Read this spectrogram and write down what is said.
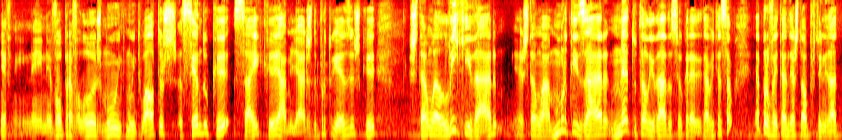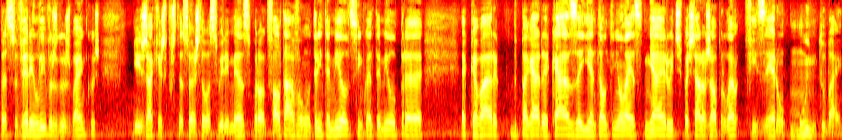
enfim, nem, nem vou para valores muito, muito altos, sendo que sei que há milhares de portugueses que estão a liquidar, estão a amortizar na totalidade o seu crédito à habitação, aproveitando esta oportunidade para se verem livres dos bancos e já que as prestações estão a subir imenso, pronto, faltavam 30 mil, 50 mil para acabar de pagar a casa e então tinham lá esse dinheiro e despacharam já o problema, fizeram muito bem.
